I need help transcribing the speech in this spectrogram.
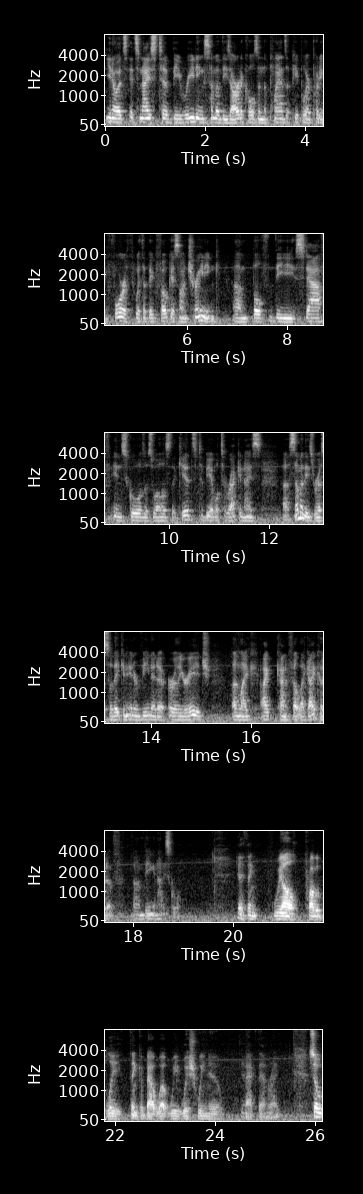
you know it's it's nice to be reading some of these articles and the plans that people are putting forth with a big focus on training um, both the staff in schools as well as the kids to be able to recognize uh, some of these risks so they can intervene at an earlier age unlike i kind of felt like i could have um, being in high school. Yeah, I think we all probably think about what we wish we knew yeah. back then, right? So,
